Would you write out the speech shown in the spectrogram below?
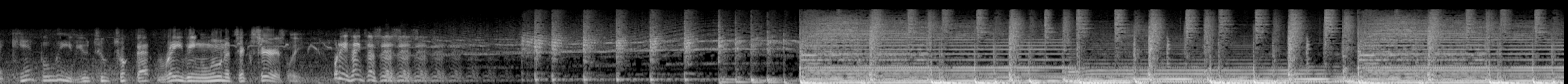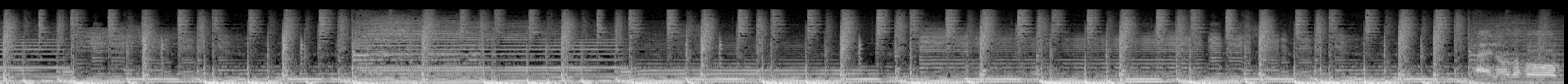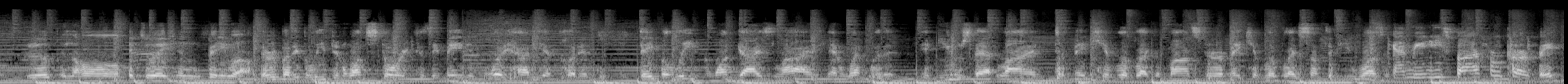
I can't believe you two took that raving lunatic seriously. What do you think this is? Pretty well. Everybody believed in one story because they made it. What, how do you put it? They believed one guy's lie and went with it and used that lie to make him look like a monster or make him look like something he wasn't. I mean, he's far from perfect,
